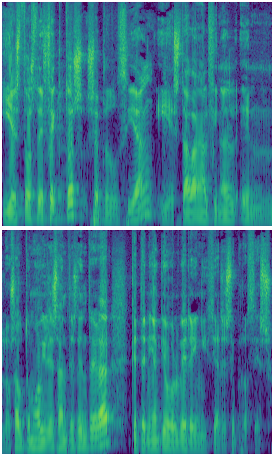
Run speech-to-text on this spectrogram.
y estos defectos se producían y estaban al final en los automóviles antes de entregar que tenían que volver a iniciar ese proceso.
